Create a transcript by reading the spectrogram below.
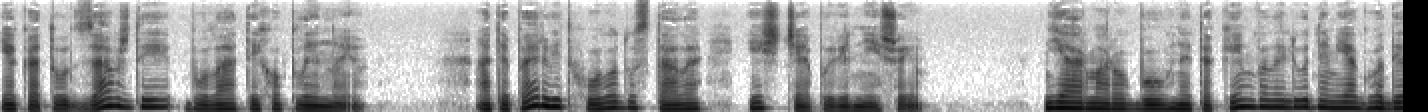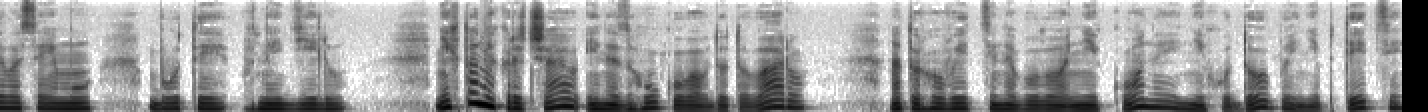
яка тут завжди була тихоплинною. А тепер від холоду стала іще повільнішою. Ярмарок був не таким велелюдним, як годилося йому бути в неділю. Ніхто не кричав і не згукував до товару. На торговиці не було ні коней, ні худоби, ні птиці.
